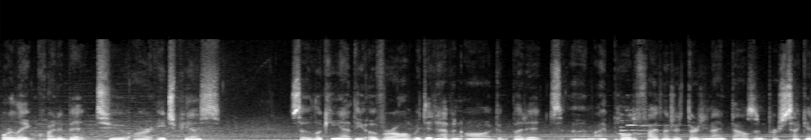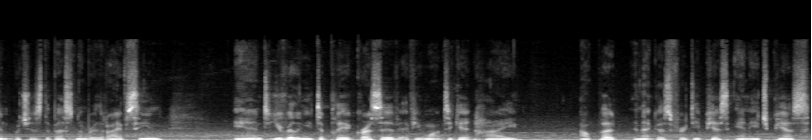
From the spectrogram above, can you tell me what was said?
correlate quite a bit to our HPS. So looking at the overall, we did have an AUG, but it um, I pulled 539,000 per second, which is the best number that I've seen. And you really need to play aggressive if you want to get high output, and that goes for DPS and HPS.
